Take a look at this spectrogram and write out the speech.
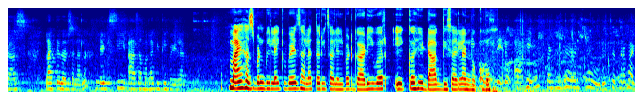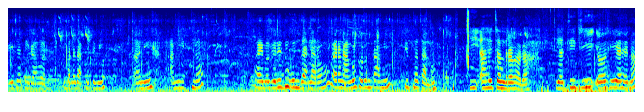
तास लागते दर्शनाला. लेट सी आज आम्हाला किती वेळ लागतो. माय हजबंड बी लाईक वेळ झाला तरी चालेल बट गाडीवर एकही डाग दिसायला नको. आहे पंढरपूर चंद्रभागेच्या तीरावर. तुम्हाला दाखवते मी. आणि आम्ही इथनं पाय वगैरे धुवून जाणार आहोत कारण आंघोळ करून तर आम्ही तिथनं चालू. ही आहे चंद्रभागा. याची जी हे आहे ना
